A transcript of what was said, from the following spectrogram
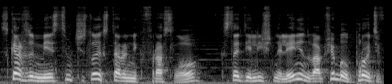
С каждым месяцем число их сторонников росло. Кстати, лично Ленин вообще был против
